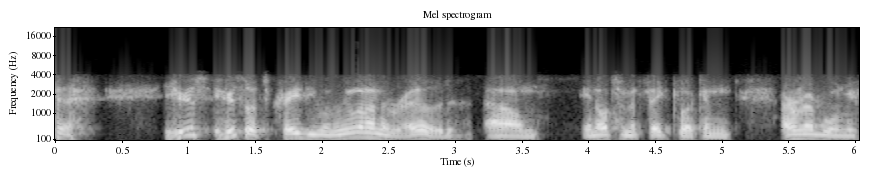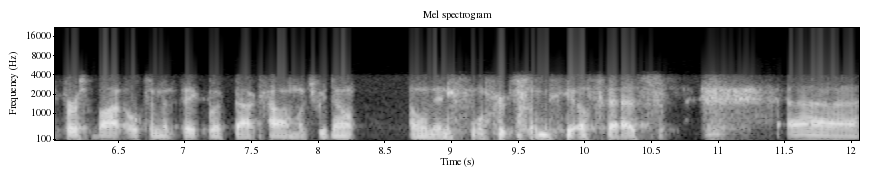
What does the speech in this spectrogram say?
here's here's what's crazy when we went on the road um in Ultimate Fake Book and I remember when we first bought ultimatefakebook.com, which we don't own anymore, somebody else has. Uh,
